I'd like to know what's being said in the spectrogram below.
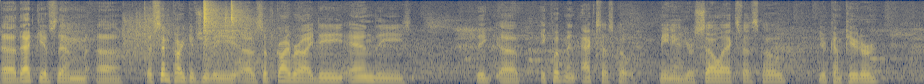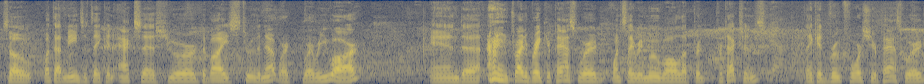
Uh, that gives them, uh, the SIM card gives you the uh, subscriber ID and the the uh, equipment access code, meaning your cell access code, your computer. So what that means is they can access your device through the network wherever you are and uh, try to break your password. Once they remove all the pr protections, Yeah. they could brute force your password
